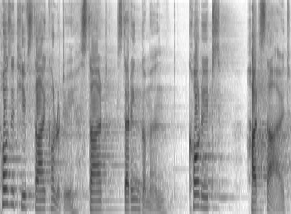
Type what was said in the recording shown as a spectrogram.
Positive psychology, said Seligman, called it hindsight,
